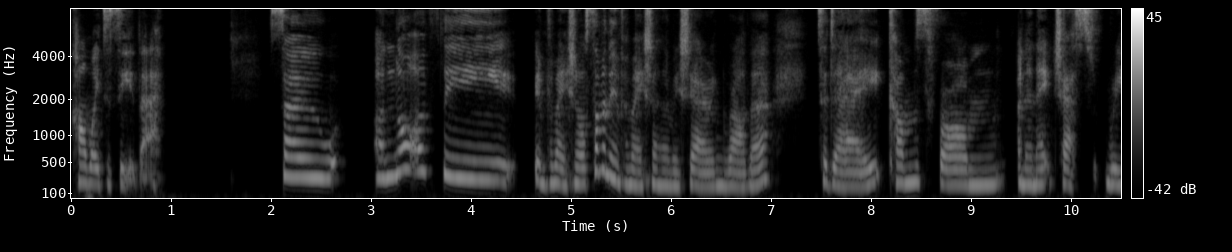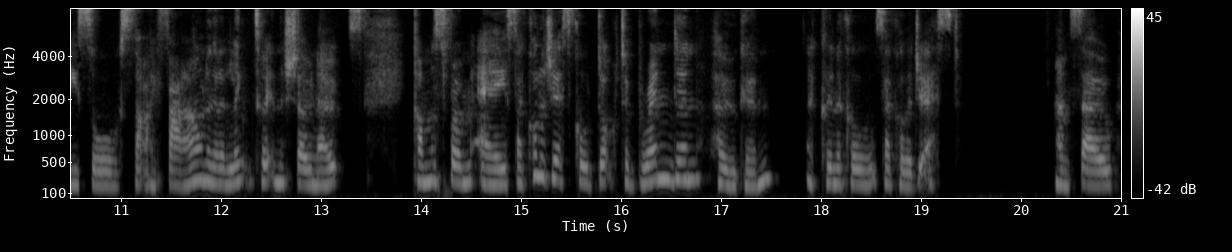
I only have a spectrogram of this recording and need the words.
Can't wait to see you there. So, a lot of the information, or some of the information I'm going to be sharing rather, today comes from an NHS resource that I found. I'm going to link to it in the show notes. Comes from a psychologist called Dr. Brendan Hogan a clinical psychologist. And so I'm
